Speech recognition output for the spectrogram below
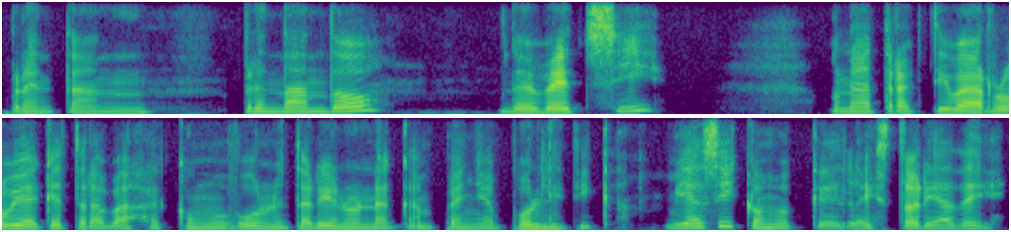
prendando de Betsy, una atractiva rubia que trabaja como voluntaria en una campaña política. Y así como que la historia de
